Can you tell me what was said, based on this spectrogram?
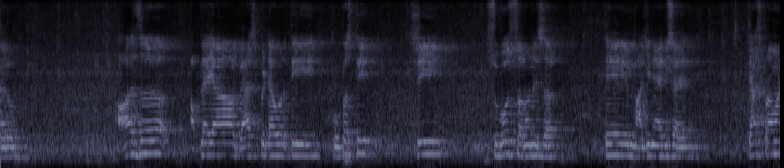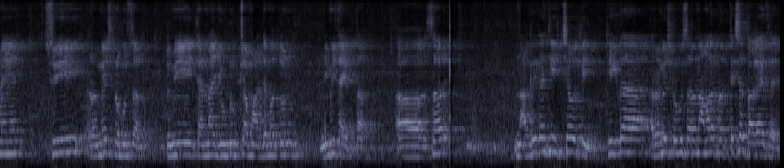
हॅलो. आज आपल्या या व्यासपीठावरती उपस्थित श्री सुबोध सरोने सर ते माजी न्यायाधीश आहेत. त्याचप्रमाणे श्री रमेश प्रभू सर तुम्ही त्यांना यूट्यूबच्या माध्यमातून नेहमीच ऐकतात सर नागरिकांची इच्छा होती की एकदा रमेश प्रभू सरांना आम्हाला प्रत्यक्षात बघायचं आहे.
